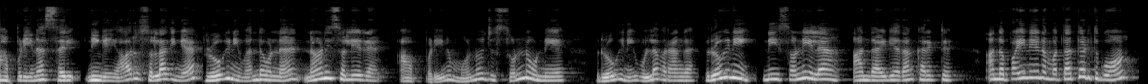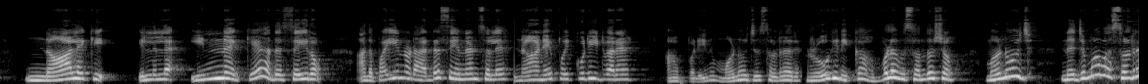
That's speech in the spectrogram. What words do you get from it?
அப்படின்னா சரி நீங்க யாரும் சொல்லாதீங்க. ரோகிணி வந்த உடனே நானே சொல்லிடுறேன். அப்படின்னு மனோஜ் சொன்ன உடனே ரோகிணி உள்ள வராங்க. ரோகிணி நீ சொன்னீல அந்த ஐடியா தான் கரெக்ட் அந்த பையனை நம்ம தத்தெடுத்துக்குவோம் நாளைக்கு இல்ல இல்ல இன்னைக்கே அதை செய்யறோம் அந்த பையனோட அட்ரஸ் என்னன்னு சொல்லு. நானே போய் கூட்டிட்டு வரேன். அப்படின்னு மனோஜ் சொல்றாரு. ரோகிணிக்கு அவ்வளவு சந்தோஷம். மனோஜ் நிஜமாவா சொல்ற?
